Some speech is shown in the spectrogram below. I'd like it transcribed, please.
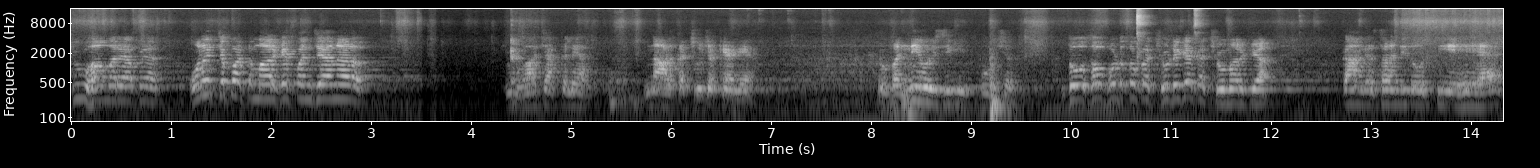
ਚੂਹਾ ਮਰਿਆ ਪਿਆ। ਉਹਨੇ ਚਪਟ ਮਾਰ ਕੇ ਪੰਜਿਆਂ ਨਾਲ ਚੂਹਾ ਚੱਕ ਲਿਆ। ਨਾਲ ਕੱਛੂ ਚੱਕਿਆ ਗਿਆ। ਉਹ ਬੰਨੀ ਹੋਈ ਸੀਗੀ ਪੂਛ। 200 ਫੁੱਟ ਤੋਂ ਕੱਛੂ ਡਿੱਗਿਆ ਕੱਛੂ ਮਰ ਗਿਆ। ਕਾਂਗਰਸਾਂ ਦੀ ਦੋਸਤੀ ਇਹ ਹੈ।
